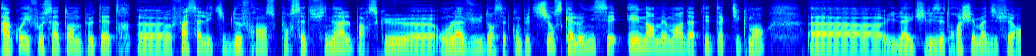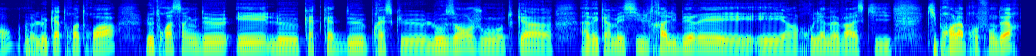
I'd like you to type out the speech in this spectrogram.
à quoi il faut s'attendre peut-être face à l'équipe de France pour cette finale? Parce que on l'a vu dans cette compétition, Scaloni s'est énormément adapté tactiquement. il a utilisé trois schémas différents le 4-3-3, le 3-5-2 et le 4-4-2 presque losange, ou en tout cas avec un Messi ultra libéré et, un Julian Alvarez qui prend la profondeur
